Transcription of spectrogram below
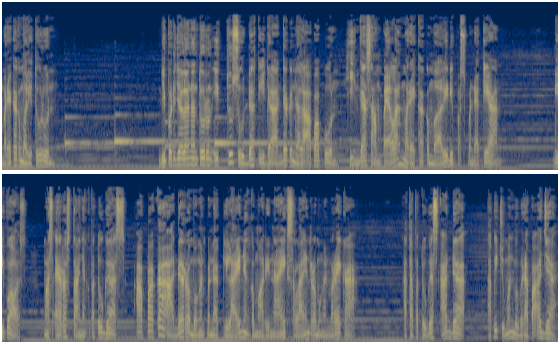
mereka kembali turun. Di perjalanan turun itu sudah tidak ada kendala apa pun hingga sampailah mereka kembali di pos pendakian. Di pos, Mas Eros tanya ke petugas apakah ada rombongan pendaki lain yang kemarin naik selain rombongan mereka? Kata petugas ada, tapi cuman beberapa aja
